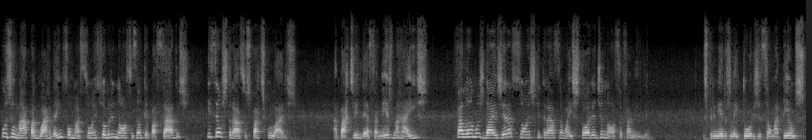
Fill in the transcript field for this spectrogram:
cujo mapa guarda informações sobre nossos antepassados e seus traços particulares. A partir dessa mesma raiz, falamos das gerações que traçam a história de nossa família. Os primeiros leitores de São Mateus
